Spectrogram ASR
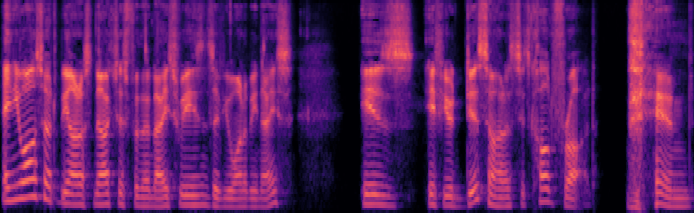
and you also have to be honest not just for the nice reasons if you want to be nice. Is if you're dishonest, it's called fraud. and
